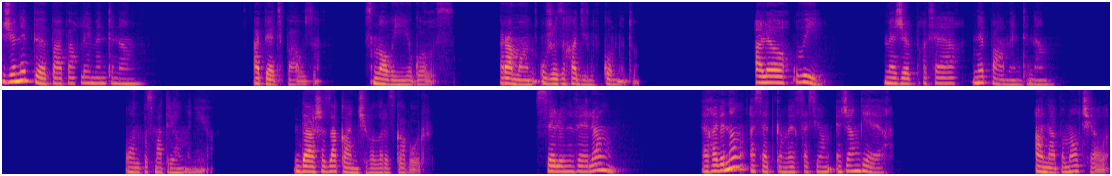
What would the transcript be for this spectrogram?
«Je ne peux pas parler maintenant». Опять пауза. Снова ее голос. Роман уже заходил в комнату. Alors oui, mais je préfère ne pas maintenant. Он посмотрел на нее. Даша заканчивала разговор. C'est le nouvel an. Revenons à cette conversation étrangère. Она помолчала.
